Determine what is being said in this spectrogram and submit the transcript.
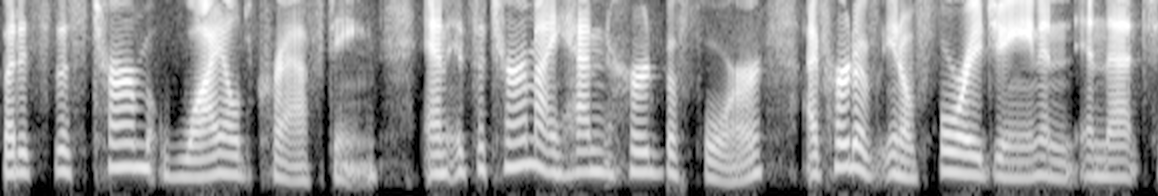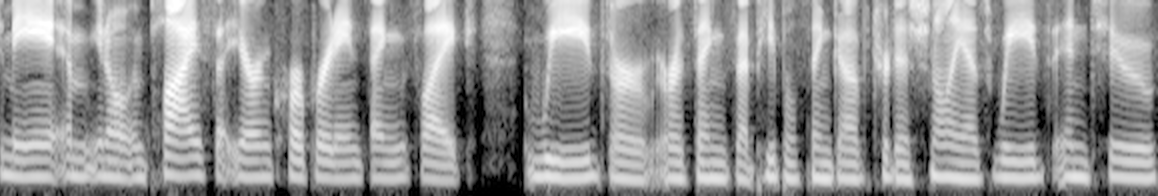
but it's this term wildcrafting. And it's a term I hadn't heard before. I've heard of, you know, foraging, and, and that to me, um, you know, implies that you're incorporating things like weeds or, or things that people think of traditionally as weeds into,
